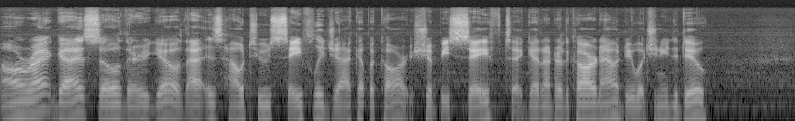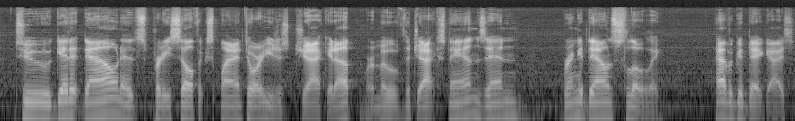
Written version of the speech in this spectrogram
All right, guys, so there you go. That is how to safely jack up a car. You should be safe to get under the car now, do what you need to do. To get it down, it's pretty self-explanatory. You just jack it up, remove the jack stands, and bring it down slowly. Have a good day, guys.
